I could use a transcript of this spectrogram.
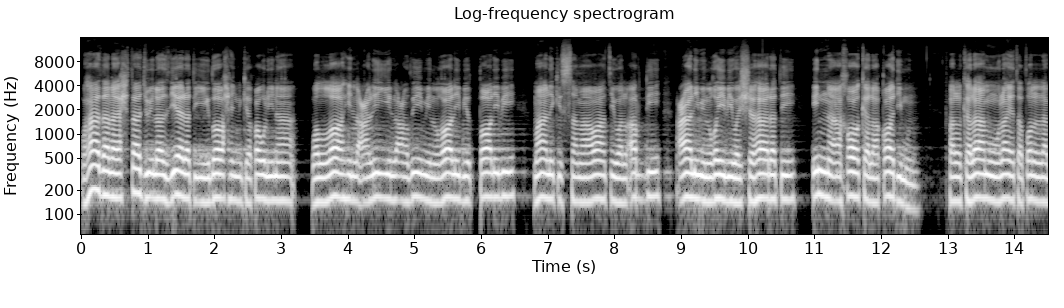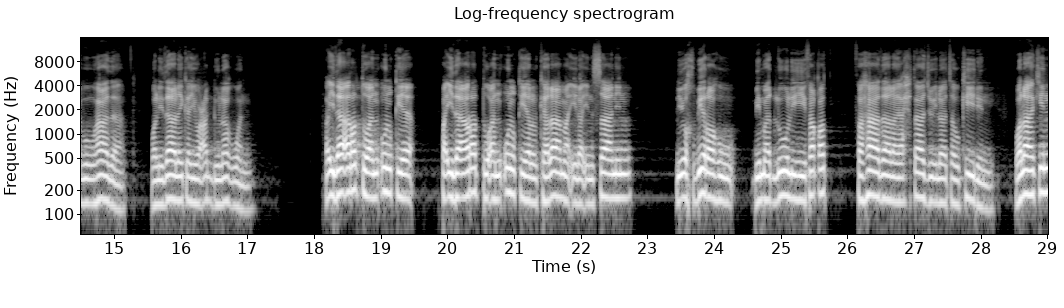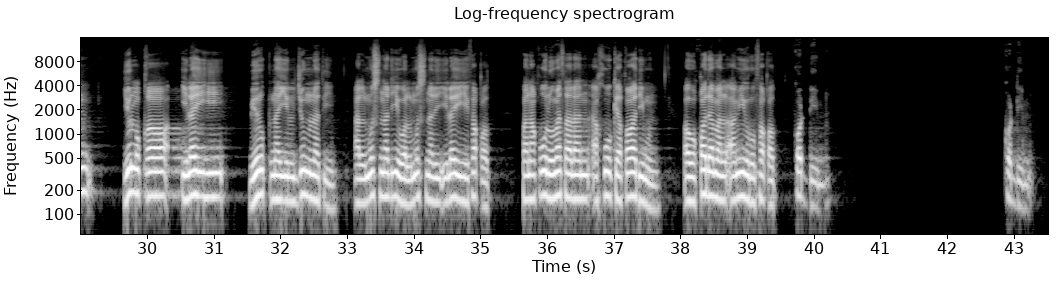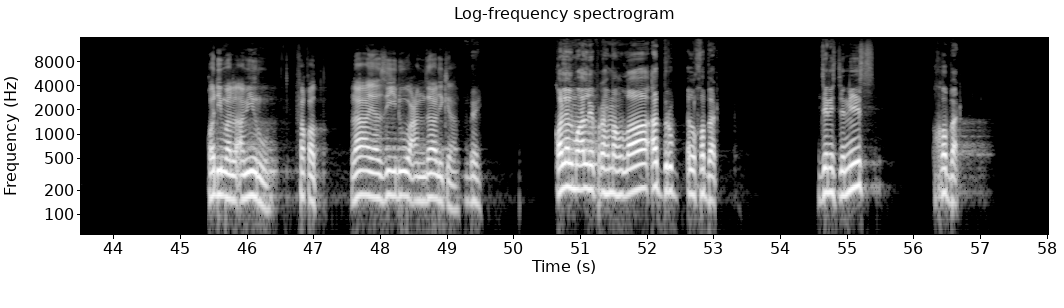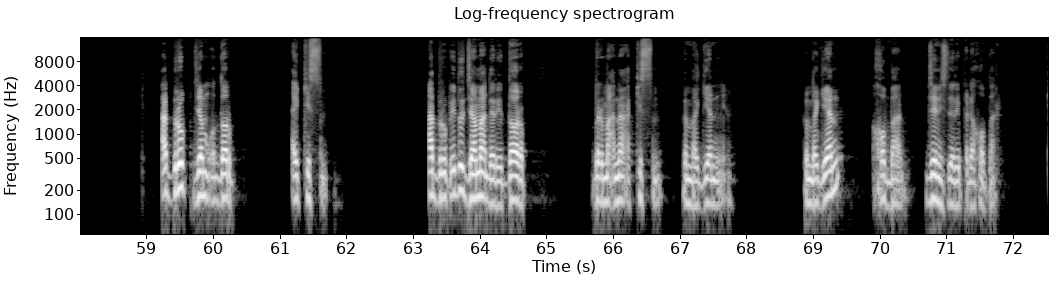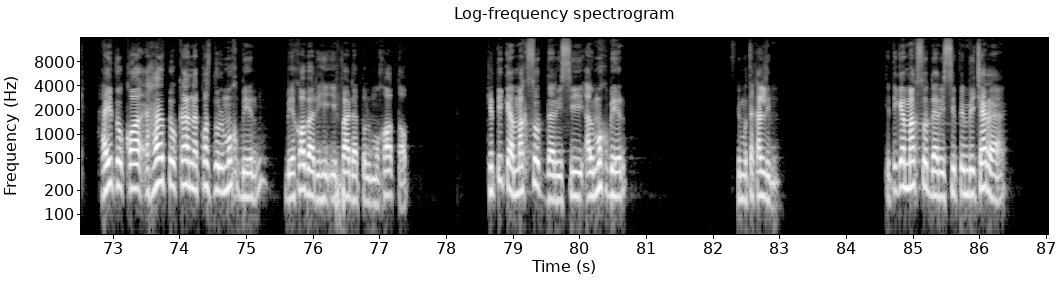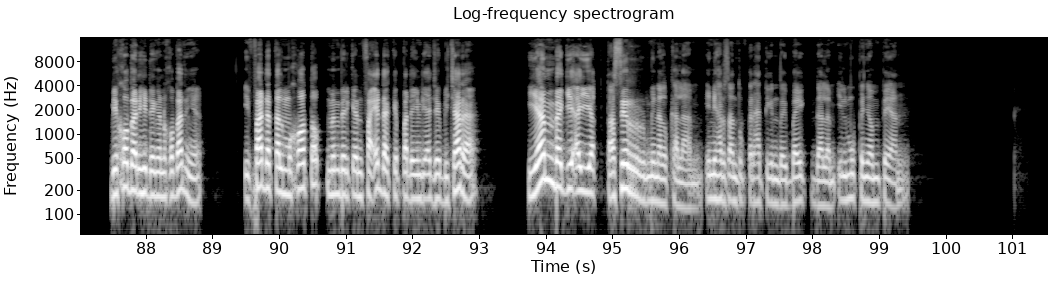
وهذا لا يحتاج إلى زيادة إيضاح كقولنا والله العلي العظيم الغالب الطالب مالك السماوات والأرض عالم الغيب والشهادة إن أخاك لقادم فالكلام لا يتطلب هذا ولذلك يعد لغوا. فإذا أردت أن ألقي فإذا أردت أن ألقي الكلام إلى إنسان لأخبره بمدلوله فقط فهذا لا يحتاج إلى توكيد ولكن yulqa ilaihi biruknayil jumlati al-musnadi wal musnadi ilaihi faqat. Fanaqulu mathalan akhuka qadimun aw qadama al-amiru faqat. Qadim. Qadim. Qadima al-amiru faqat. La yazidu an dhalika. Qala al-muallif rahimahullah adrub al-khabar. Jenis-jenis khabar. Adrub jam'u darb. Akism. Adrub itu jamak dari darb. Bermakna akism. Pembagiannya. Pembagian khobar. Jenis daripada khobar. Haitu, haitu kana qasdul mukhbir bi khobarihi ifadatul mukhatab. Ketika maksud dari si al-mukhbir, si mutakallim. Ketika maksud dari si pembicara, bi khobarihi dengan khobarnya, ifadat al mukhotob memberikan faedah kepada yang diajak bicara yang bagi ayak tasir minal kalam. Ini harus antum perhatikan baik-baik dalam ilmu penyampaian.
